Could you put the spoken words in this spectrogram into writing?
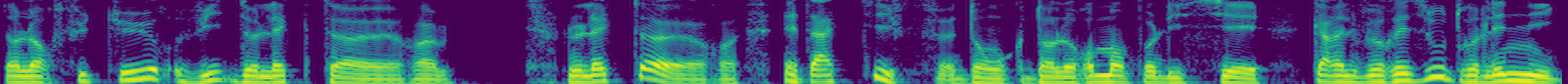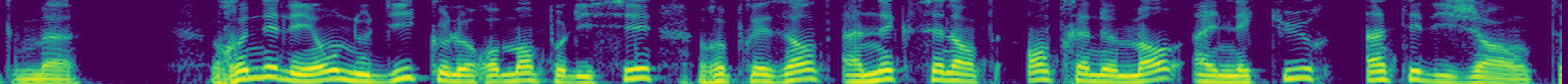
dans leur future vie de lecteur. Le lecteur est actif donc dans le roman policier car il veut résoudre l'énigme. René Léon nous dit que le roman policier représente un excellent entraînement à une lecture intelligente.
